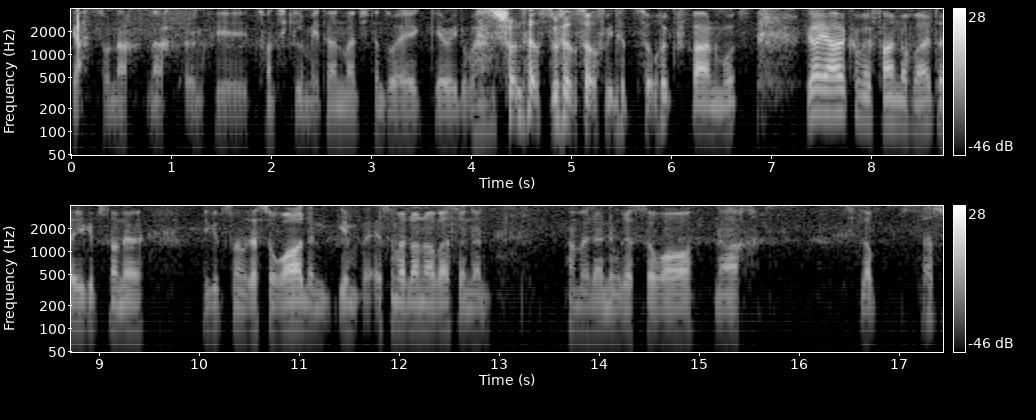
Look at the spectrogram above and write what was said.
ja, so nach, nach irgendwie 20 Kilometern meinte ich dann so, hey Gary, du weißt schon, dass du das auch wieder zurückfahren musst. Ja, ja, komm, wir fahren noch weiter. Hier gibt es noch, noch ein Restaurant, dann gehen, essen wir da noch was und dann haben wir dann im Restaurant nach, ich glaube, was,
